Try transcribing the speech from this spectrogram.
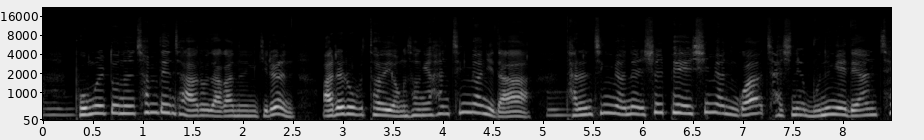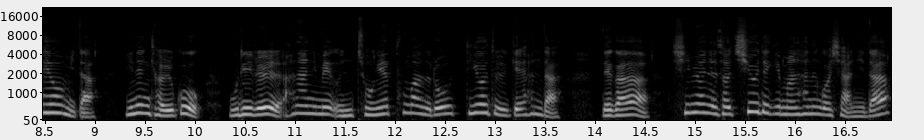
음. 보물 또는 참된 자아로 나가는 길은 아래로부터의 영성의 한 측면이다. 음. 다른 측면은 실패의 심연과 자신의 무능에 대한 체험이다. 이는 결국 우리를 하나님의 은총의 품 안으로 뛰어들게 한다. 내가 심연에서 치유되기만 하는 것이 아니다.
